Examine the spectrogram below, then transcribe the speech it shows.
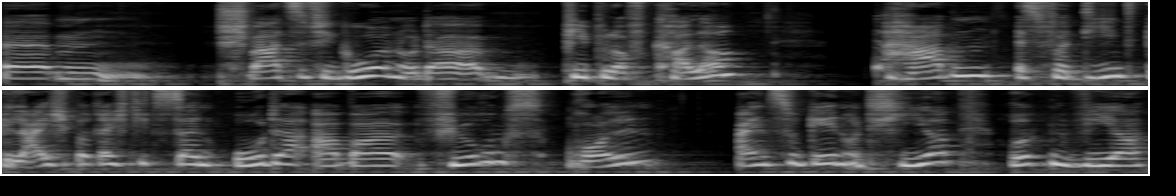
ähm, schwarze Figuren oder People of Color haben es verdient, gleichberechtigt zu sein oder aber Führungsrollen einzugehen. Und hier rücken wir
